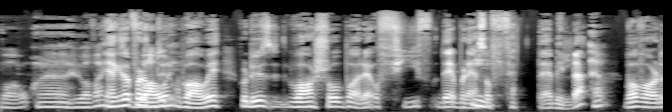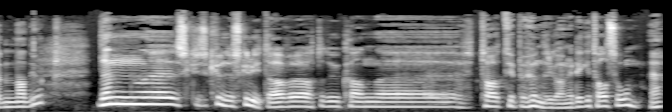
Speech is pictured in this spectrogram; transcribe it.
var uh, Huawei. Ja, ikke sant? For Huawei. du, Huawei, for, du var så bare Og fy, det ble så fett, det bildet. Mm. Ja. Hva var det den hadde gjort? Den uh, sk- kunne skryte av at du kan uh, ta type 100 ganger digital zoom. Ja.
